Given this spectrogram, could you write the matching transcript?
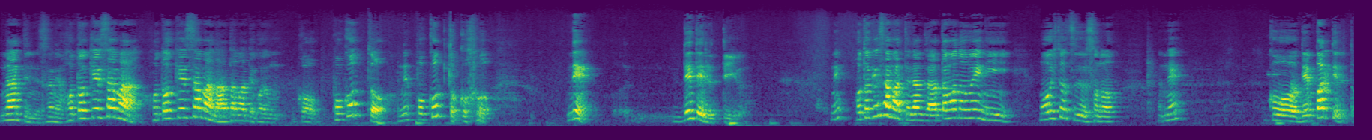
なんていうんですかね仏様仏様の頭ってこれこうポコッとねポコッとこうね出てるっていう、ね、仏様ってなんか頭の上にもう一つそのねこう出っ張ってると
